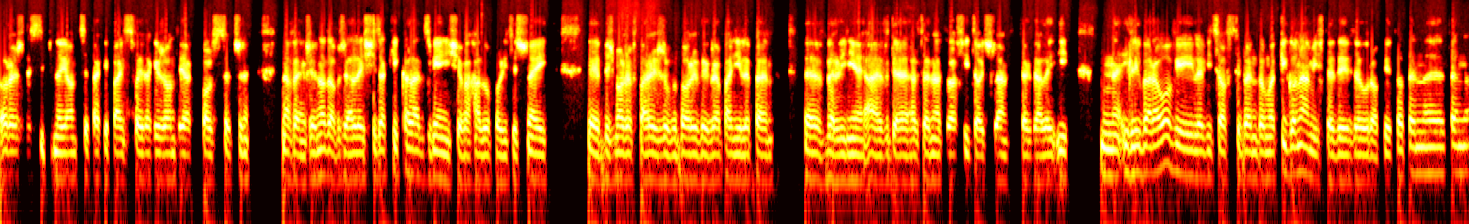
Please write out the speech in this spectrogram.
oręż dyscyplinujący takie państwa i takie rządy jak w Polsce czy na Węgrzech. No dobrze, ale jeśli za kilka lat zmieni się wahadło polityczne i e, być może w Paryżu wybory wygra pani Le Pen, e, w Berlinie AfD, Alternativa für Deutschland i tak dalej i i liberałowie i lewicowcy będą epigonami wtedy w Europie, to ten, ten,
